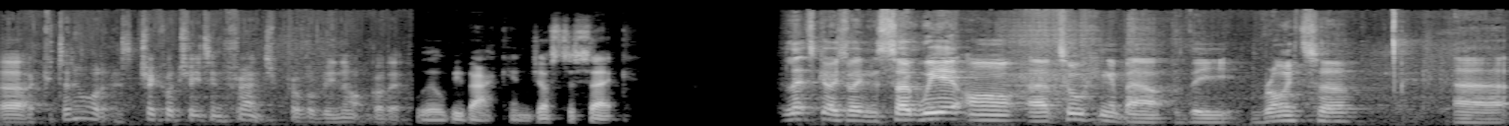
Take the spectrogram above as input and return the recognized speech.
Uh, I don't know what it is. Trick or treat in French. Probably not got it. We'll be back in just a sec. Let's go to England. So we are uh, talking about the writer uh,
